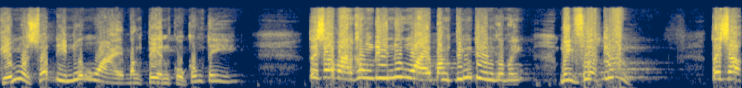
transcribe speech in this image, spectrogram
kiếm một suất đi nước ngoài bằng tiền của công ty. Tại sao bạn không đi nước ngoài bằng tính tiền của mình? Mình phượt luôn. Tại sao?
